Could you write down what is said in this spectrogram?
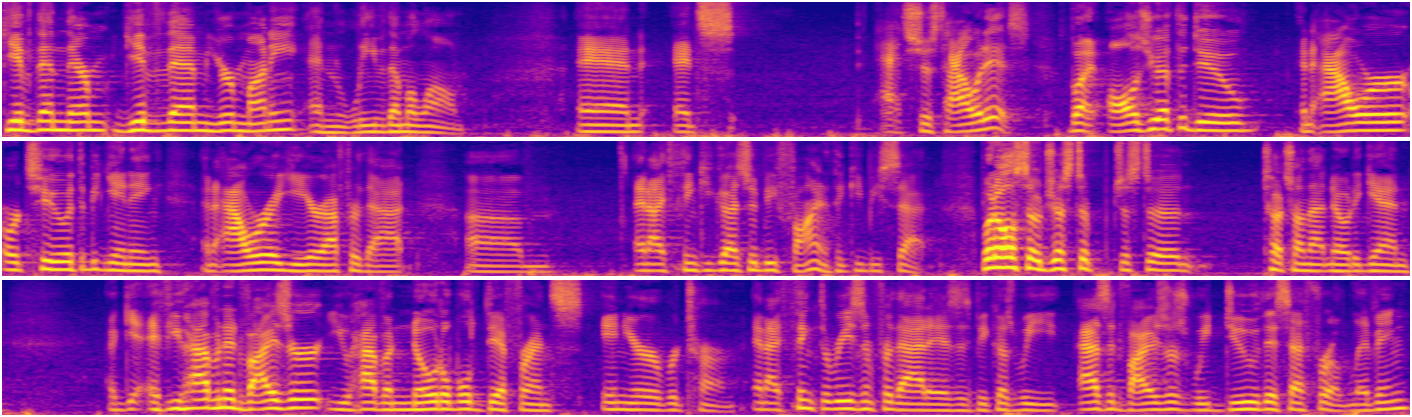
give them their give them your money and leave them alone. And it's that's just how it is. But all you have to do, an hour or two at the beginning, an hour a year after that, um, and I think you guys would be fine. I think you'd be set. But also, just to just to touch on that note again, again, if you have an advisor, you have a notable difference in your return. And I think the reason for that is is because we, as advisors, we do this for a living.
